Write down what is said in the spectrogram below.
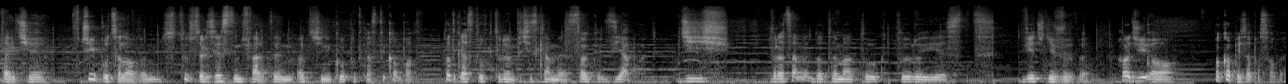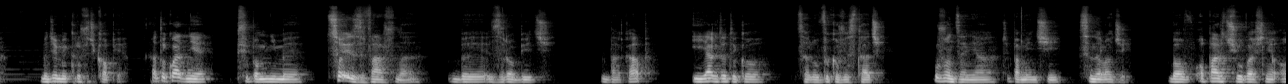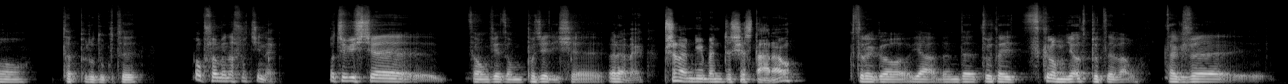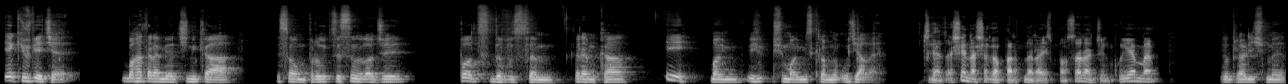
Witajcie w 3,5-calowym 144 odcinku podcastu Kompot. Podcastu, w którym wyciskamy sok z jabłek. Dziś wracamy do tematu, który jest wiecznie żywy. Chodzi o okopie zapasowe. Będziemy kruszyć kopie. A dokładnie przypomnimy, co jest ważne, by zrobić backup i jak do tego celu wykorzystać urządzenia czy pamięci Synology. Bo w oparciu właśnie o te produkty oprzemy nasz odcinek. Oczywiście całą wiedzą podzieli się Remek. Przynajmniej będę się starał. Którego ja będę tutaj skromnie odpytywał. Także, jak już wiecie, bohaterami odcinka są produkty Synology pod dowództwem Remka i moim, przy moim skromnym udziale. Zgadza się, naszego partnera i sponsora, dziękujemy. Wybraliśmy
